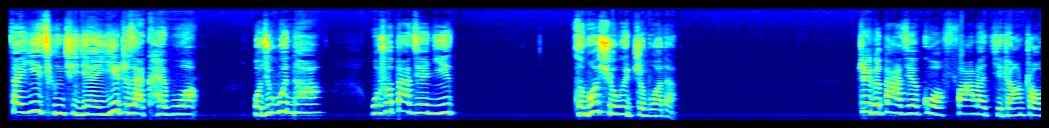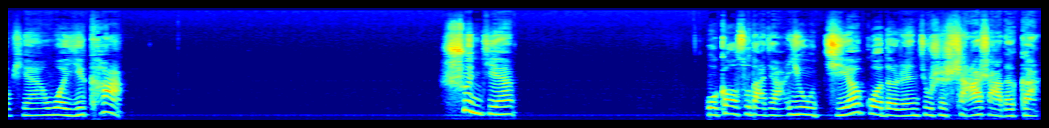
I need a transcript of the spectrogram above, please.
在疫情期间一直在开播，我就问她，我说大姐你怎么学会直播的？这个大姐给我发了几张照片，我一看，瞬间，我告诉大家，有结果的人就是傻傻的干。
